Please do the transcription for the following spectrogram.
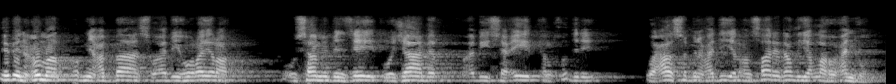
ابن عمر وابن عباس وأبي هريرة وأسامة بن زيد وجابر وأبي سعيد الخدري وعاصم بن عدي الأنصاري رضي الله عنهم.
